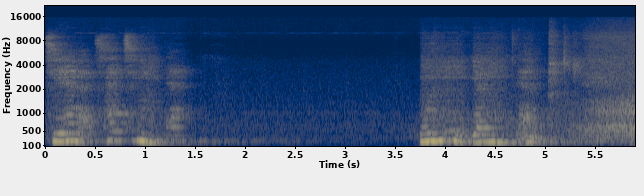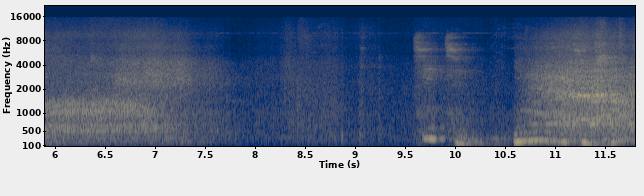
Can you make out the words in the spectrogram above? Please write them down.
지하 4층입니다. 문 이 열립니다. 7층 문이 닫힙니다.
